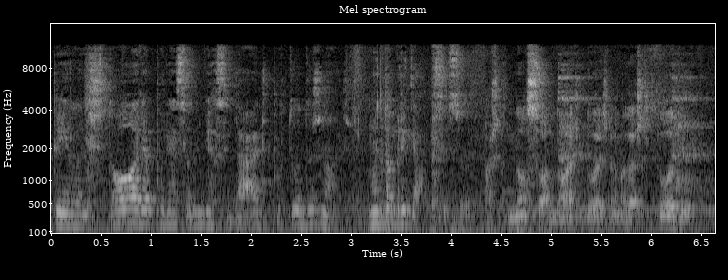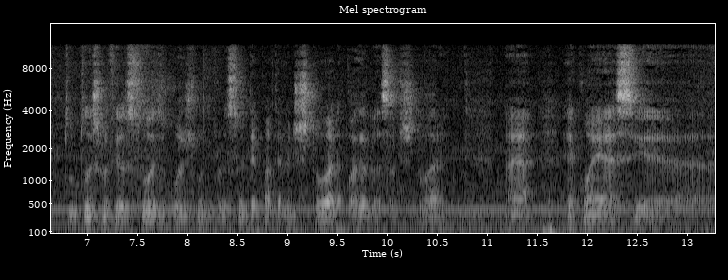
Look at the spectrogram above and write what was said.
pela história, por essa universidade, por todos nós. Muito obrigada, professora. Acho que não só nós dois, né, mas acho que todo, todos os professores, o conjunto de professores do Departamento de História, pós-graduação de História, né, reconhece eh,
